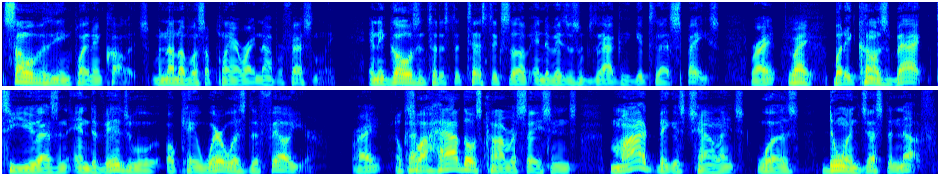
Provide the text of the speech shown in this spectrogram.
Some of us even played in college, but none of us are playing right now professionally. And it goes into the statistics of individuals who exactly get to that space, right? Right. But it comes back to you as an individual. Okay, where was the failure? Right. Okay. So I have those conversations. My biggest challenge was doing just enough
